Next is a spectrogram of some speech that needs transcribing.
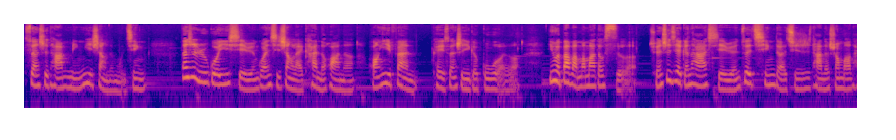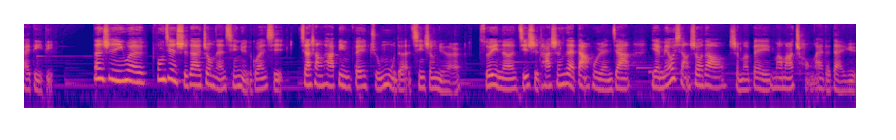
算是他名义上的母亲。但是如果以血缘关系上来看的话呢，黄义范可以算是一个孤儿了。因为爸爸妈妈都死了，全世界跟他血缘最亲的其实是他的双胞胎弟弟。但是因为封建时代重男轻女的关系，加上他并非主母的亲生女儿，所以呢，即使他生在大户人家，也没有享受到什么被妈妈宠爱的待遇，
